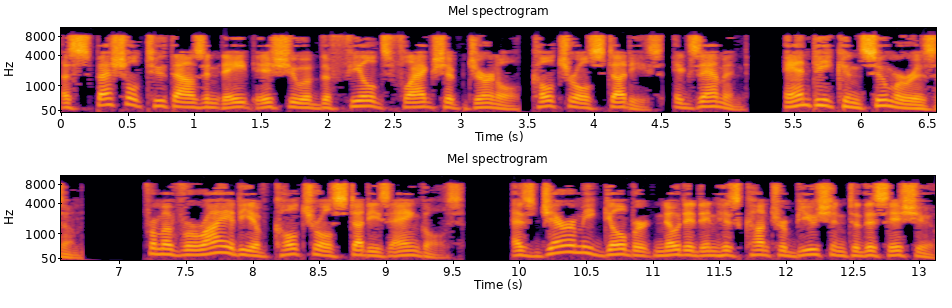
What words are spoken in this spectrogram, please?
A special 2008 issue of the field's flagship journal, Cultural Studies, examined anti-consumerism from a variety of cultural studies angles. As Jeremy Gilbert noted in his contribution to this issue,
